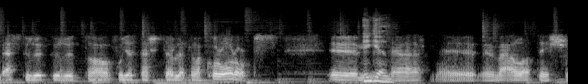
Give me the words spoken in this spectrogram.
eszközök között a fogyasztási területen a Clorox igen. vállalat és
